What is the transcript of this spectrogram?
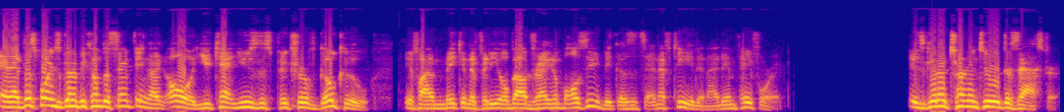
and at this point, it's going to become the same thing. Like, oh, you can't use this picture of Goku if I'm making a video about Dragon Ball Z because it's NFT'd and I didn't pay for it. It's going to turn into a disaster.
